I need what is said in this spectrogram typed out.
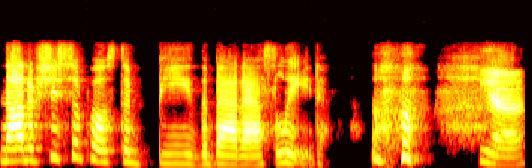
Not if she's supposed to be the badass lead. Yeah.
